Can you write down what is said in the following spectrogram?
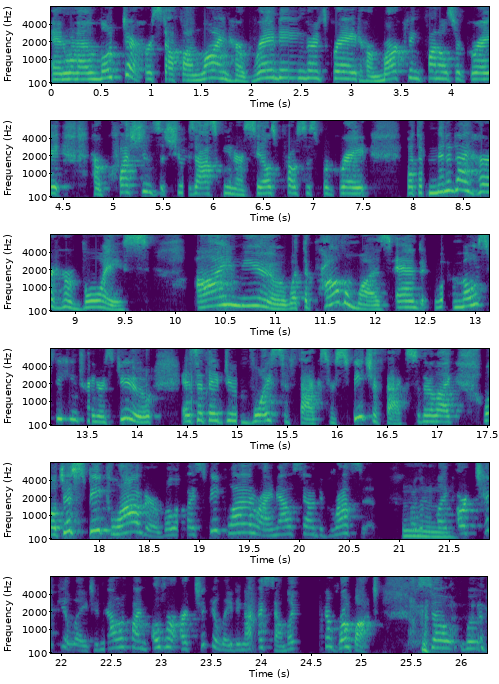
And when I looked at her stuff online, her branding is great. Her marketing funnels are great. Her questions that she was asking in her sales process were great. But the minute I heard her voice, I knew what the problem was. And what most speaking trainers do is that they do voice effects or speech effects. So they're like, well, just speak louder. Well, if I speak louder, I now sound aggressive. Mm. Or they're like, mm. articulate. And now if I'm over articulating, I sound like a robot. So with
